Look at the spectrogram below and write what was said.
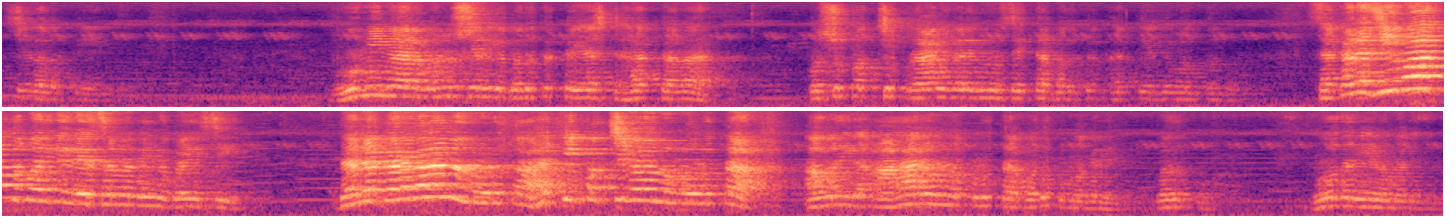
ಹಸಿದ ಹೊಟ್ಟೆಯಲ್ಲಿ ಭೂಮಿ ಮೇಲೆ ಮನುಷ್ಯರಿಗೆ ಬದುಕಕ್ಕೆ ಎಷ್ಟು ಹಕ್ಕದ ಪಶು ಪಕ್ಷಿ ಪ್ರಾಣಿಗಳಿಗೂ ಸಹಿತ ಬದುಕಕ್ಕೆ ಹಕ್ಕಿರುವಂಥದ್ದು ಸಕಲ ಜೀವಾತ್ಮರಿಗೆ ಲೇಸನ್ನ ನೀನು ಬಯಸಿ, ದನಕರಗಳನ್ನು ನೋಡುತ್ತಾ, ಹಕ್ಕಿ ಪಕ್ಷಿಗಳನ್ನು ನೋಡುತ್ತಾ, ಅವರಿಗೆ ಆಹಾರವನ್ನು ಕೊಡುತ್ತಾ ಬದುಕು ಮಗನಿಗೆ ಬದುಕು. ಬೋಧನೆಯನ್ನು ಮಾಡಿದರು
